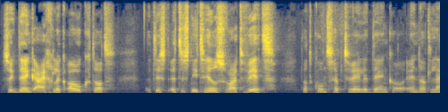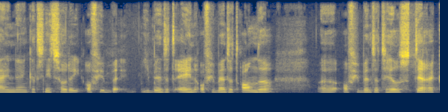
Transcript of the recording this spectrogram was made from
Dus ik denk eigenlijk ook dat het is, het is niet heel zwart-wit, dat conceptuele denken en dat lijndenken. Het is niet zo dat of je, je bent het een of je bent het ander. Uh, of je bent het heel sterk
